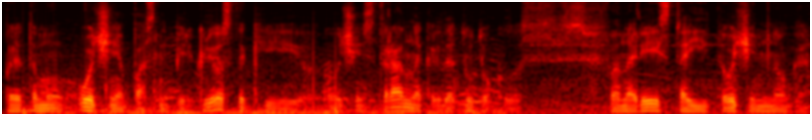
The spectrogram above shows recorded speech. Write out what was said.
Поэтому очень опасный перекресток и очень странно, когда тут около фонарей стоит очень много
